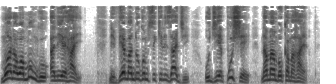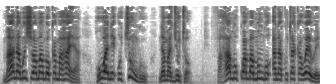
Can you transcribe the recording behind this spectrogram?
mwana wa mungu aliye hai. Ni vyema ndugu msikilizaji ujiepushe na mambo kama haya maana mwisho wa mambo kama haya huwa ni uchungu na majuto. Fahamu kwamba mungu anakutaka wewe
